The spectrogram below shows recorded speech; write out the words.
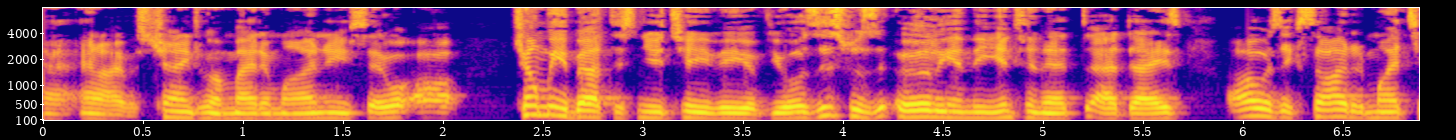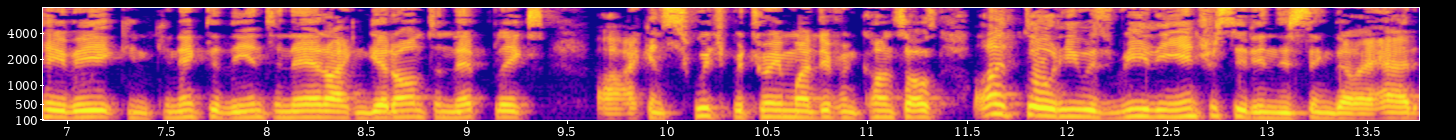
uh, and I was chatting to a mate of mine, and he said, well, oh, Tell me about this new TV of yours. This was early in the internet uh, days. I was excited. My TV can connect to the internet. I can get onto Netflix. Uh, I can switch between my different consoles. I thought he was really interested in this thing that I had.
